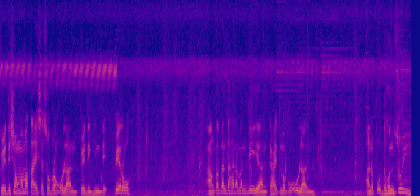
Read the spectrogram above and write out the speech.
Pwede siyang mamatay sa sobrang ulan, pwedeng hindi. Pero ang kagandahan naman diyan kahit mag-uulan, ano po dahonsoy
